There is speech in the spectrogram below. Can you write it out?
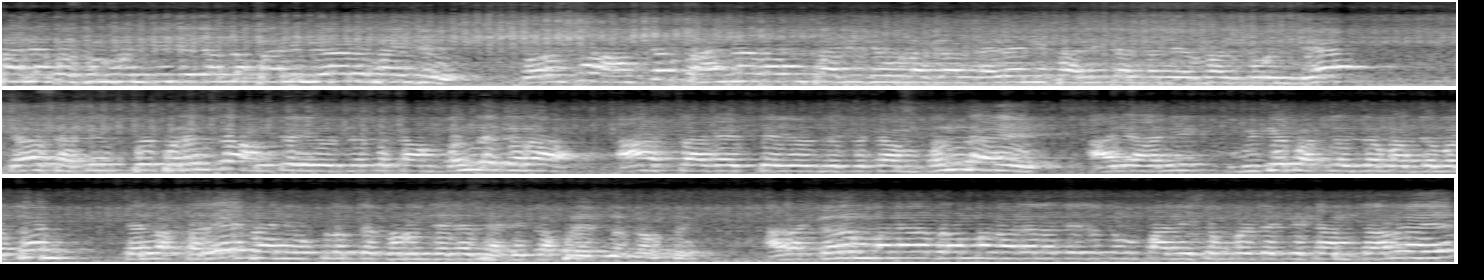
पाण्यापासून वंचित ते त्यांना पाणी मिळालं पाहिजे. परंतु आमचं भांडणं लावून पाणी देऊ नका. नव्याने पाणी त्यांना निर्माण करून द्या. त्यासाठी तोपर्यंत आमच्या योजनेचं काम बंद करा. आज तागायच्या योजनेचं काम बंद आहे. आणि आम्ही विखे पाटलांच्या माध्यमातून त्यांना पर्याय पाणी उपलब्ध करून देण्यासाठीचा प्रयत्न करतोय? आता कळम मनाला म्हणाला त्याच्यातून पाणी शंभर टक्के काम चालू आहे.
